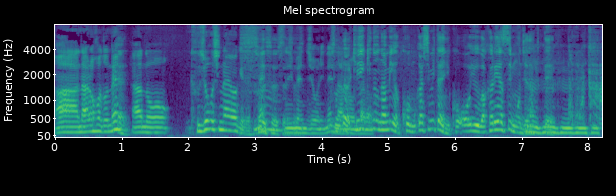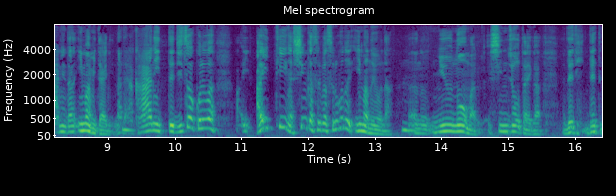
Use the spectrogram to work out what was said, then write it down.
ああ、なるほどね。ええあの、浮上しないわけですね。そうですそう水面上にね。そうだから景気の波がこう昔みたいにこういう分かりやすいもんじゃなくて、なだらかに、今みたいになだらかにいって、実はこれは I- IT が進化すればするほど今のような、あのニューノーマル、新状態が出て出て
